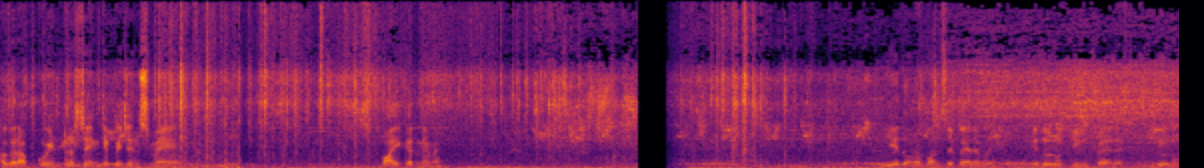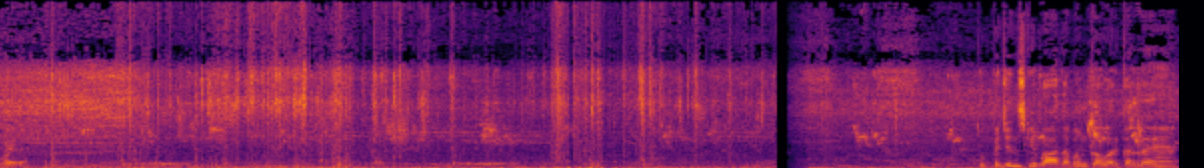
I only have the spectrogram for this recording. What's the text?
अगर आपको इंटरेस्ट है इनके पिजन्स में बाई करने में ये दोनों कौन से पैर है भाई? ये दोनों किंग पैर है दोनों पैर है। तो पिजन्स के बाद अब हम कवर कर रहे हैं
